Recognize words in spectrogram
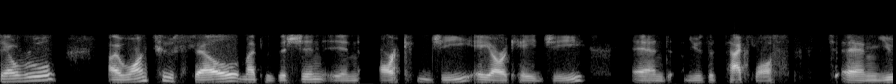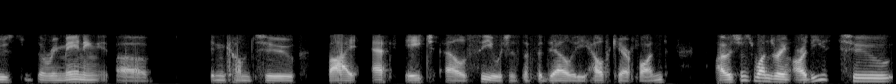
sale rule. I want to sell my position in ARKG, ARKG, and use the tax loss and used the remaining uh, income to buy FHLC, which is the Fidelity Healthcare Fund. I was just wondering, are these two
